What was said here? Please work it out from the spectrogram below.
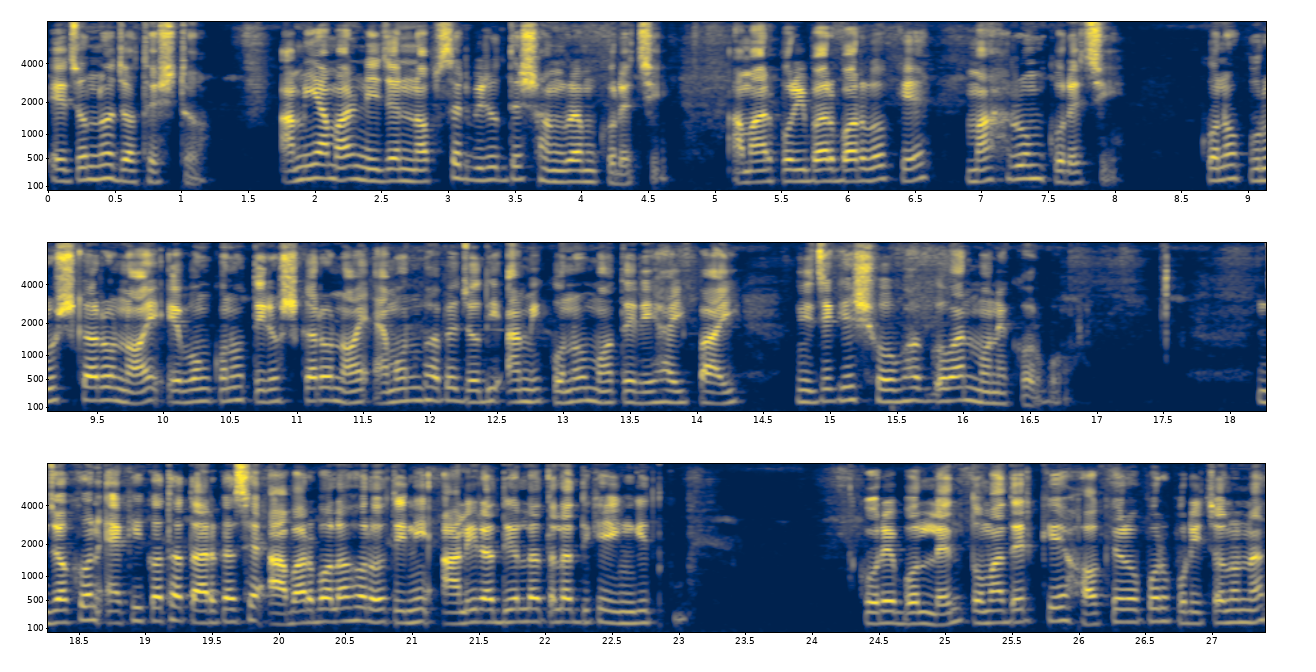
এজন্য যথেষ্ট। আমি আমার নিজের নফসের বিরুদ্ধে সংগ্রাম করেছি। আমার পরিবারবর্গকে মাহরুম করেছি। কোনো পুরস্কারও নয় এবং কোনো তিরস্কারও নয় এমনভাবে যদি আমি কোনো মতে রেহাই পাই, নিজেকে সৌভাগ্যবান মনে করব। যখন একই কথা তার কাছে আবার বলা হলো, তিনি আলী রাদিয়াল্লাহ তালার দিকে ইঙ্গিত করে বললেন, তোমাদেরকে হকের ওপর পরিচালনা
